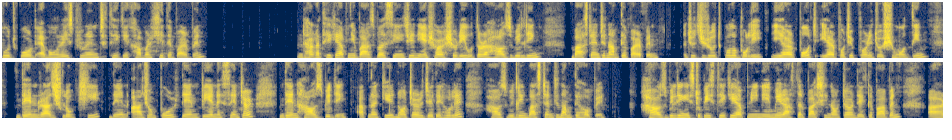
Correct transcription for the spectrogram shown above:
ফুড কোর্ট এবং রেস্টুরেন্ট থেকে খাবার খেতে পারবেন। ঢাকা থেকে আপনি বাস বা সিএনজি নিয়ে সরাসরি উত্তরা হাউস বিল্ডিং বাস স্ট্যান্ডে নামতে পারবেন। যদি রুটগুলো বলি এয়ারপোর্ট এয়ারপোর্টের পরে Jasimuddin then Rajlakshmi then Azampur then BNS centre then house building আপনাকে নটার যেতে হলে হাউস বিল্ডিং বাস স্ট্যান্ডে নামতে হবে। হাউস বিল্ডিং স্টপিস থেকে আপনি নেমে রাস্তার পাশে নটার দেখতে পাবেন। আর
